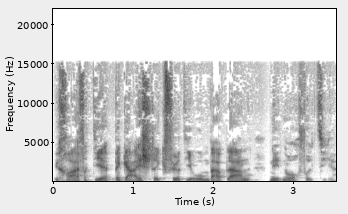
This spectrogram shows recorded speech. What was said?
Ich kann einfach die Begeisterung für die Umbaupläne nicht nachvollziehen.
